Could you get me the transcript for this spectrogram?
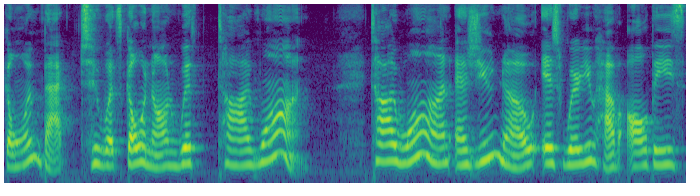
going back to what's going on with Taiwan. Taiwan, as you know, is where you have all these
